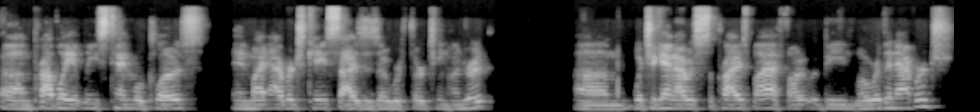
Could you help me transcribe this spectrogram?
um, probably at least 10 will close. And my average case size is over 1300, um, which again, I was surprised by. I thought it would be lower than average.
